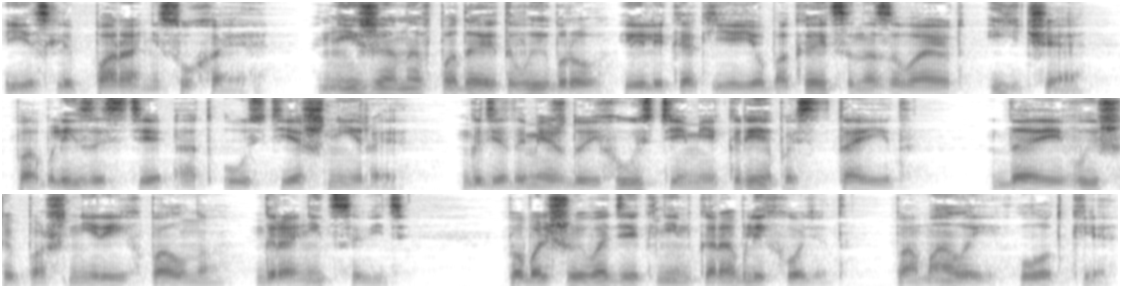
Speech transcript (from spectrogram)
если пора не сухая. Ниже она впадает в Ибру, или как ее бакайцы называют, Ича, поблизости от устья Шниры. Где-то между их устьями крепость стоит. Да и выше по Шнире их полно, граница ведь. По большой воде к ним корабли ходят, по малой – лодке.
